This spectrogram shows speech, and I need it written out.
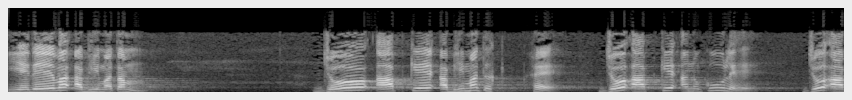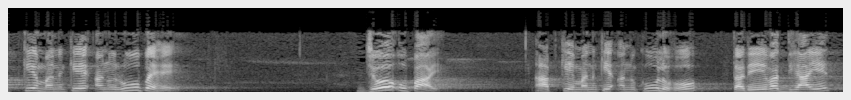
यदेव अभिमतम जो आपके अभिमत है, जो आपके अनुकूल है, जो आपके मन के अनुरूप है, जो उपाय आपके मन के अनुकूल हो, तदेव ध्यायेत।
